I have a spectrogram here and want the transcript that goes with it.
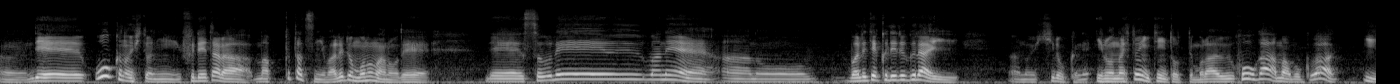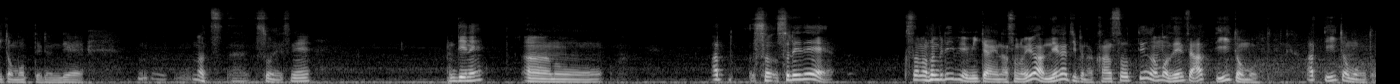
うん、で多くの人に触れたら真っ二つに割れるものなのででそれはねあの割れてくれるぐらいあの広くねいろんな人に手に取ってもらう方が、まあ、僕はいいと思ってるんで、まあ、そうですね。でねあのあそそれで草のレビューみたいなその要はネガティブな感想っていうのも全然あっていいと思うあっていいと思うと。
